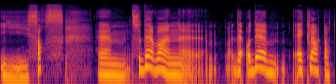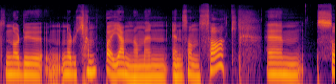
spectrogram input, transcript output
i SAS. Um, så det var en det, Og det er klart at når du, når du kjemper gjennom en, en sånn sak, så,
